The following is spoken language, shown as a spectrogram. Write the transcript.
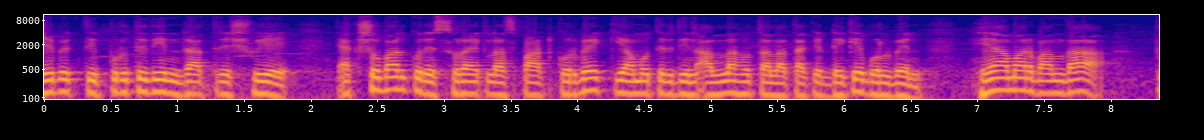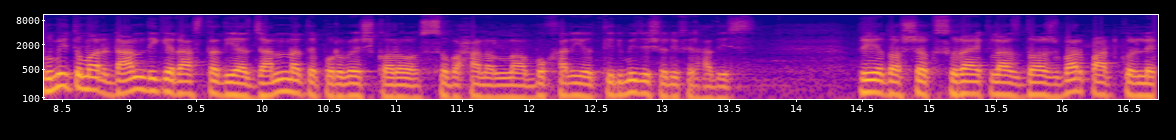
যে ব্যক্তি প্রতিদিন রাত্রে শুয়ে একশো বার করে সুরায় ক্লাস পাঠ করবে, কিয়ামতের দিন আল্লাহ তালা তাকে ডেকে বলবেন, হে আমার বান্দা, তুমি তোমার ডান দিকে রাস্তা দিয়া জান্নাতে প্রবেশ করো সুবাহান আল্লাহ বুখারি ও তিরমিজি শরীফের হাদিস। প্রিয় দর্শক সুরায় ক্লাস দশ বার পাঠ করলে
